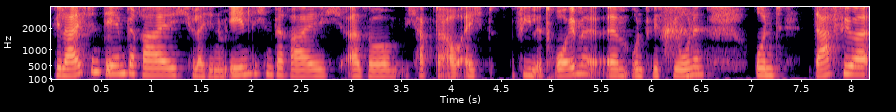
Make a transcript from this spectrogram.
Vielleicht in dem Bereich, vielleicht in einem ähnlichen Bereich. Also ich habe da auch echt viele Träume ähm, und Visionen. Und dafür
